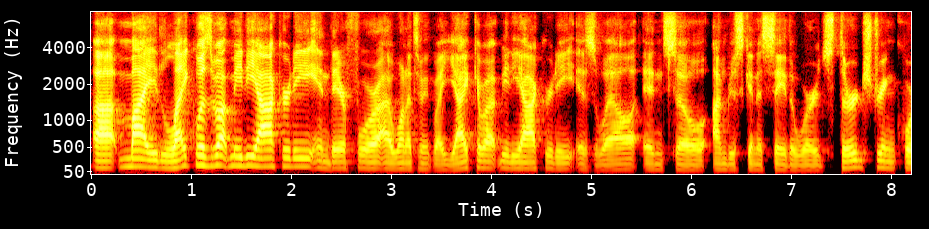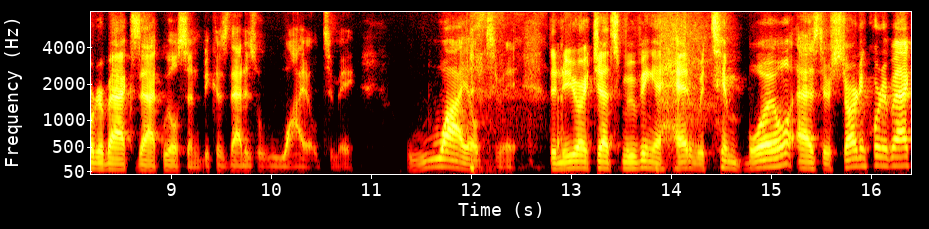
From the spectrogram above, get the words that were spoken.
Uh, my like was about mediocrity, and therefore I wanted to make my yike about mediocrity as well. And so I'm just going to say the words third string quarterback Zach Wilson because that is wild to me wild to me. The New York Jets moving ahead with Tim Boyle as their starting quarterback,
